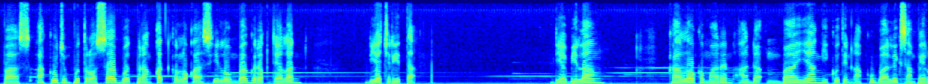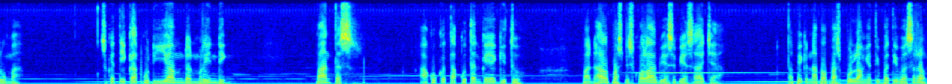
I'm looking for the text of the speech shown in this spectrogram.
Pas aku jemput Rosa buat berangkat ke lokasi lomba gerak jalan, dia cerita. Dia bilang kalau kemarin ada mbak yang ngikutin aku balik sampai rumah. Seketika aku diam dan merinding. Pantes, aku ketakutan kayak gitu. Padahal pas di sekolah biasa-biasa aja. Tapi kenapa pas pulangnya tiba-tiba serem?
